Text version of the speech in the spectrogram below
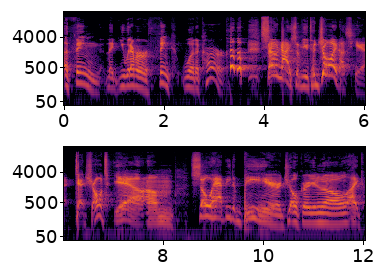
a thing that you would ever think would occur. so nice of you to join us here, Deadshot. Yeah, um, so happy to be here, Joker. You know, like.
